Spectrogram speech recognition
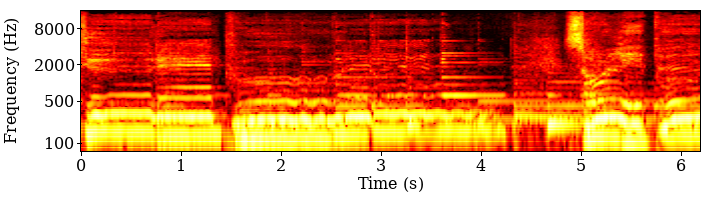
들의 푸르른 솔잎을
